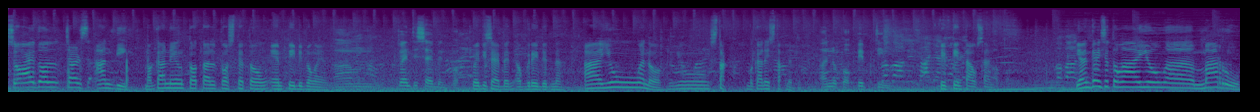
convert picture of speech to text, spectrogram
So Idol Charles Andy, magkano yung total cost nitong MTB po ngayon? Um, 27 po. 27 upgraded na. Ah, yung ano, yung stock, magkano yung stock nito? Ano po, 15. 15,000. Yan guys, ito nga yung ah, Maru.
